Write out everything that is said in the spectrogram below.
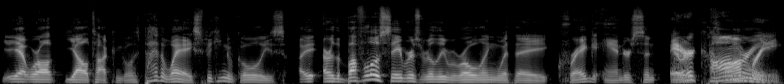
Yeah, we're all y'all talking goalies. By the way, speaking of goalies, are the Buffalo Sabres really rolling with a Craig Anderson, Eric, Eric Comrie, Comrie.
